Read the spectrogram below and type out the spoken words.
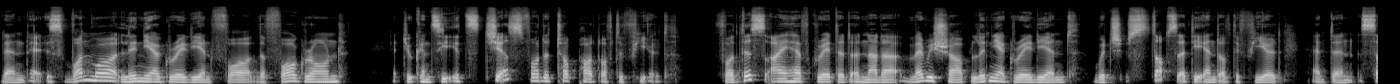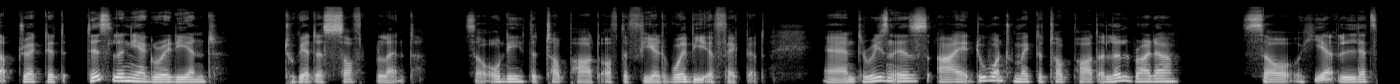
Then there is one more linear gradient for the foreground and you can see it's just for the top part of the field. For this I have created another very sharp linear gradient which stops at the end of the field and then subtracted this linear gradient to get a soft blend. So only the top part of the field will be affected. And the reason is I do want to make the top part a little brighter so here let's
